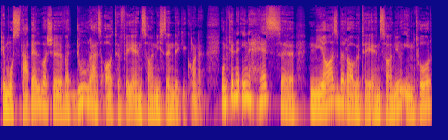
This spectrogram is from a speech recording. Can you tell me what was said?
که مستقل باشه و دور از عاطفه انسانی زندگی کنه. ممکنه این حس نیاز به رابطه انسانی رو اینطور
